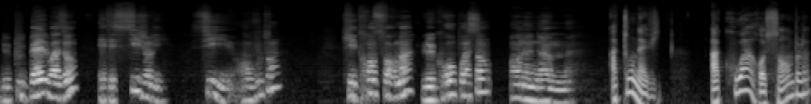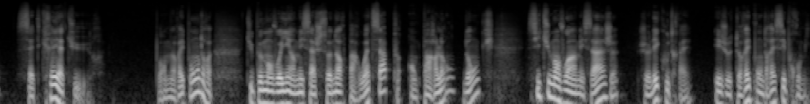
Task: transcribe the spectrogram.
du plus bel oiseau était si joli, si envoûtant, qu'il transforma le gros poisson en un homme. À ton avis, à quoi ressemble cette créature? Pour me répondre, tu peux m'envoyer un message sonore par WhatsApp, en parlant donc. Si tu m'envoies un message, je l'écouterai et je te répondrai, c'est promis.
